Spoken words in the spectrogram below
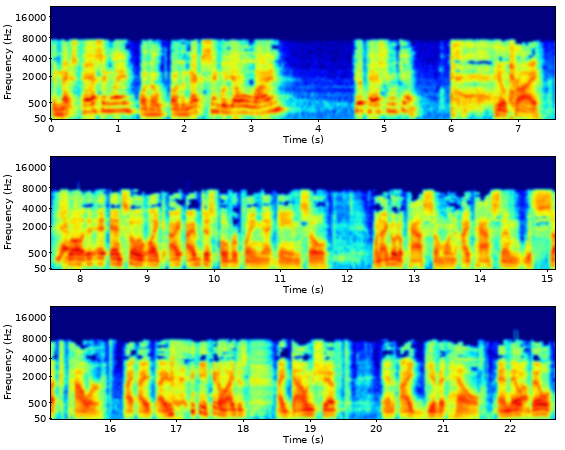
the next passing lane or the or the next single yellow line, he'll pass you again. He'll try. Yeah. Well, and so like I I'm just overplaying that game. So when I go to pass someone, I pass them with such power. I I, I you know I just I downshift and I give it hell. And they'll Yeah. they'll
